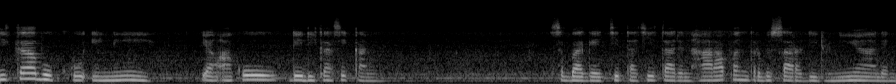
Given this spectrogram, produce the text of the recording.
Jika buku ini yang aku dedikasikan sebagai cita-cita dan harapan terbesar di dunia dan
